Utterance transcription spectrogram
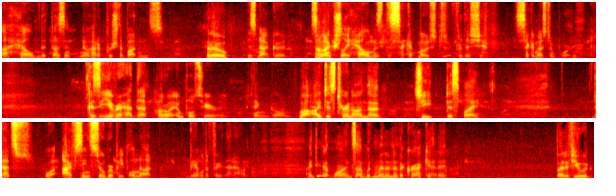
a helm that doesn't know how to push the buttons Hello. is not good. So Hello. actually, helm is the second most for this ship. Second most important. Because you ever had the "How do I impulse here?" thing going? Well, I just turn on the cheat display. That's well, I've seen sober people not be able to figure that out. I did it once. I wouldn't mind another crack at it. But if you would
